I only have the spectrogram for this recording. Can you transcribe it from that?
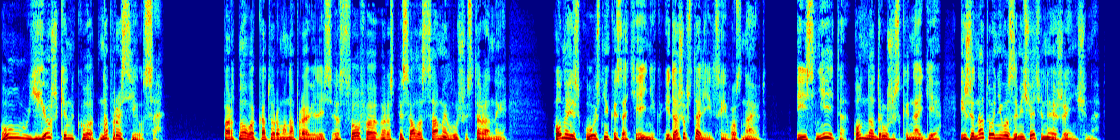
У, ёшкин кот, напросился. Портного, к которому направились, Софа расписала с самой лучшей стороны. Он и искусник, и затейник, и даже в столице его знают. И с ней-то он на дружеской ноге, и жена-то у него замечательная женщина —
